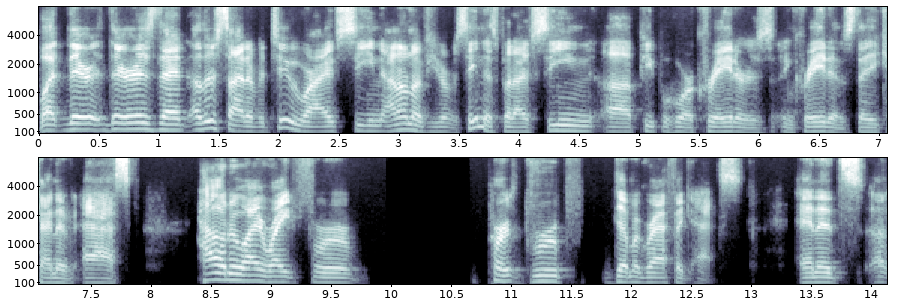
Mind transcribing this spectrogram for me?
but there there is that other side of it too where i've seen i don't know if you've ever seen this but i've seen uh, people who are creators and creatives they kind of ask how do i write for per group demographic x and it's uh,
